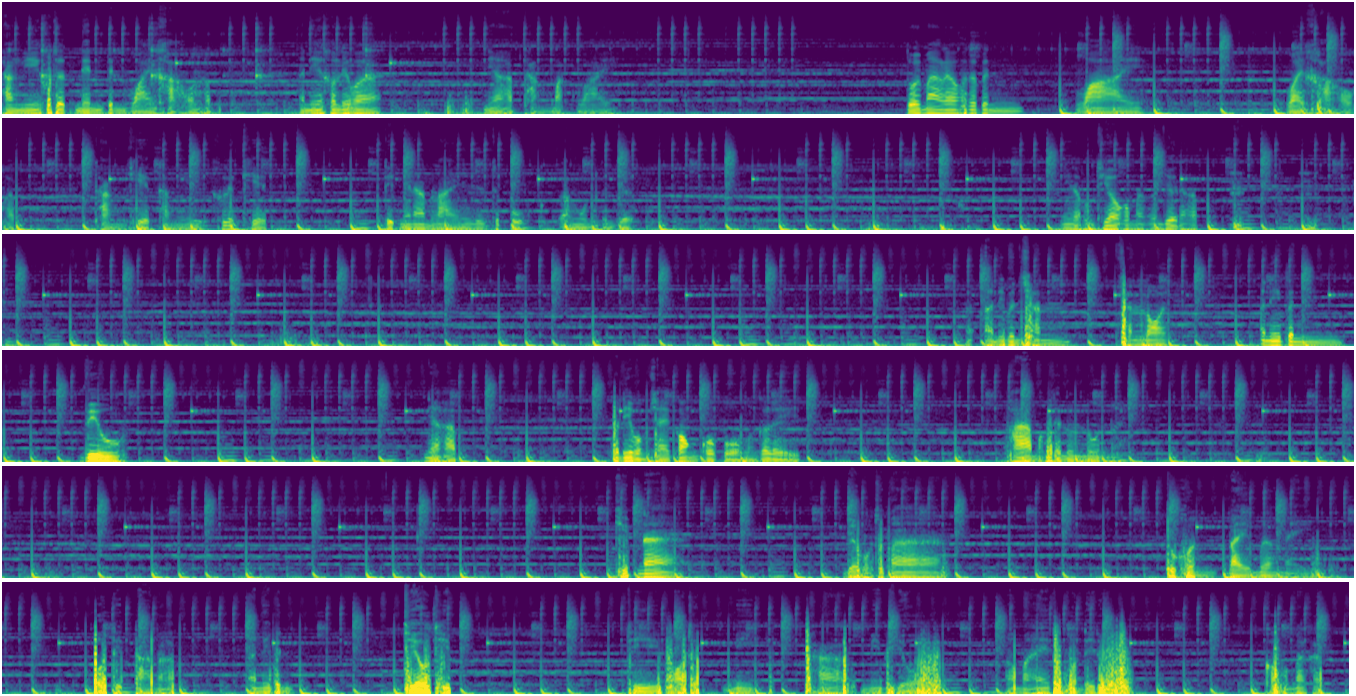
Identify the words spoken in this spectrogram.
ทางนี้เขาจะเน้นเป็นไวน์ขาวครับ อันนี้เขาเรียกว่า เนี่ยครับถังหมักไวน์โดยมากแล้วเขาจะเป็นไวน์ไวน์ขาวครับ ทางเขตทางนี้เขาเรียกเขต ติดแม่น้ำลายนี่จะจะปลูกองุ่นกันเยอะนี่นักท่องเที่ยวก็มากันเยอะนะครับ อันนี้เป็นชั้น ชั้นลอย อันนี้เป็นวิว เนี่ยครับ พอดีผมใช้กล้องโกโปรมันก็เลย ภาพมันก็จะนุนๆหน่อย คลิปหน้า เดี๋ยวผมจะพา ไปเมืองไหนโปรดติดตามนะครับ อันนี้เป็นเที่ยวทิป ที่พอจะมีภาพมีวิดีโอ เอามาให้ทุกคนได้ดู ขอบคุณมากครับ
